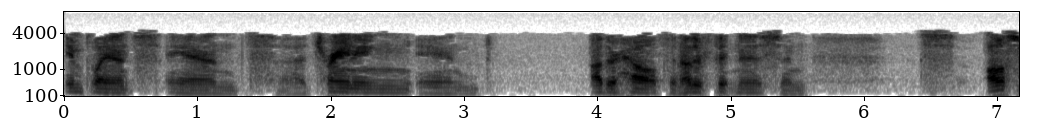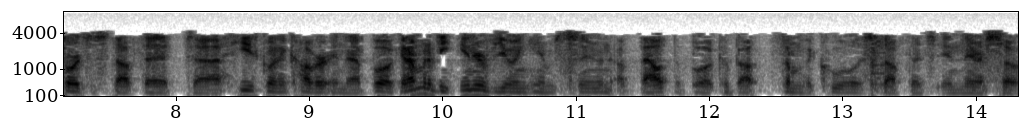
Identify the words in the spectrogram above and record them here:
implants and uh, training and other health and other fitness and all sorts of stuff that uh, he's going to cover in that book. And I'm going to be interviewing him soon about the book, about some of the coolest stuff that's in there. So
